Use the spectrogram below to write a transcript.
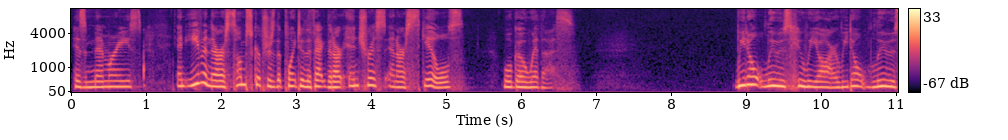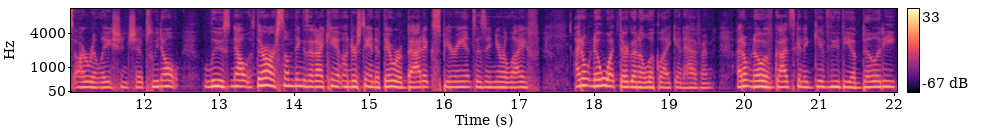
his memories. And even there are some scriptures that point to the fact that our interests and our skills will go with us. We don't lose who we are. We don't lose our relationships. We don't lose. Now, there are some things that I can't understand. If there were bad experiences in your life, I don't know what they're going to look like in heaven. I don't know if God's going to give you the ability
